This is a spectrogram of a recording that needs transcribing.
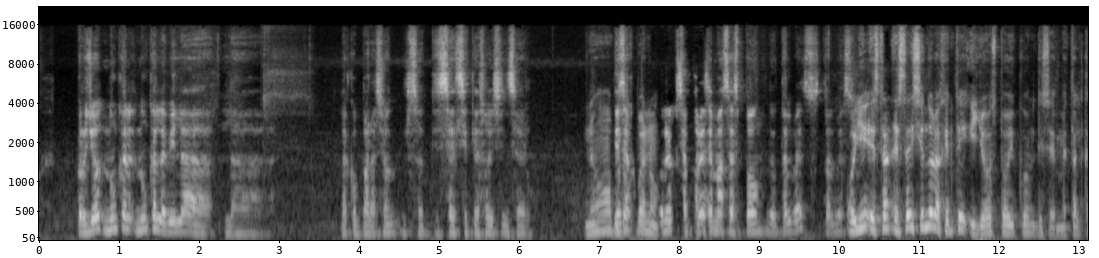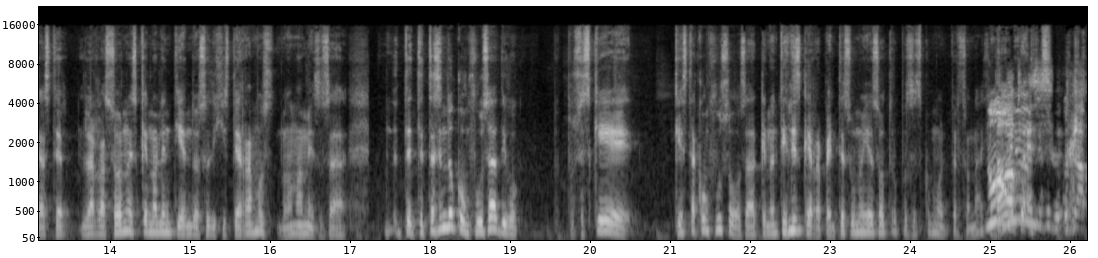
pero yo nunca, nunca le vi la, la, la comparación, si, si te soy sincero. No, Dice pero bueno. Creo que se parece más a Spawn, tal vez, tal vez. Oye, está, está diciendo la gente, y yo estoy con, dice Metalcaster, la razón es que no le entiendo eso. Dijiste, Ramos, no mames, o sea, te, te está haciendo confusa. Digo, pues es que, que está confuso, o sea, que no entiendes que de repente es uno y es otro, pues es como el personaje. No, No, pues, es, o sea,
